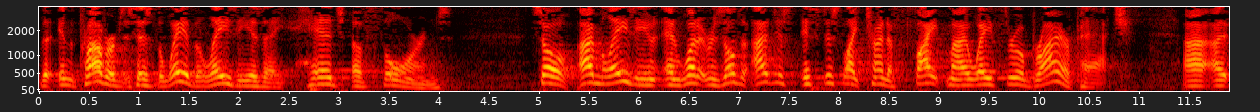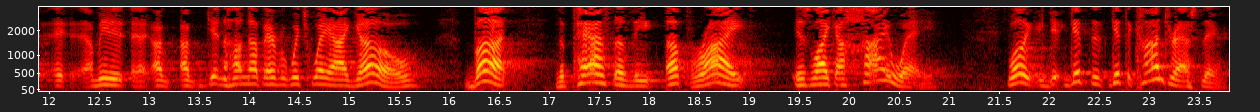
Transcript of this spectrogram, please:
the, in the Proverbs it says the way of the lazy is a hedge of thorns. So I'm lazy, and what it results in, I just it's just like trying to fight my way through a briar patch. Uh, I, I mean, it, I, I'm getting hung up every which way I go, but the path of the upright is like a highway. Well, get the, get the contrast there.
